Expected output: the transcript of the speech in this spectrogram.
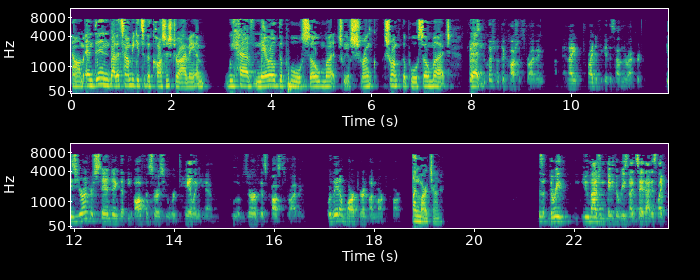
Um, and then by the time we get to the cautious driving, we have narrowed the pool so much, we have shrunk shrunk the pool so much. Can I ask you a question about the cautious driving? And I tried to figure this out in the record. Is your understanding that the officers who were tailing him, who observed this cautious driving, were they in a marked or an unmarked car? Unmarked, Your Honor. You imagine maybe the reason I'd say that is like,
